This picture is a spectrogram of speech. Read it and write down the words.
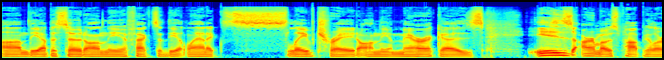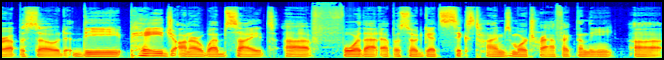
um, the episode on the effects of the Atlantic slave trade on the Americas, is our most popular episode. The page on our website uh, for that episode gets six times more traffic than the uh,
